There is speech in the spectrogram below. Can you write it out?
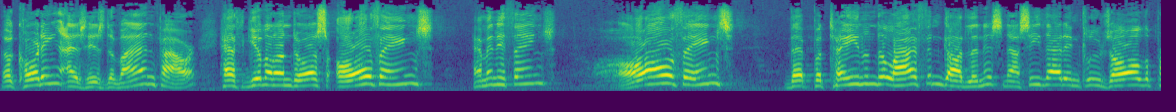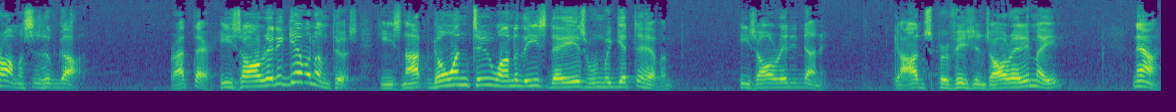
according as his divine power hath given unto us all things. How many things? All things that pertain unto life and godliness. Now, see, that includes all the promises of God. Right there. He's already given them to us. He's not going to one of these days when we get to heaven. He's already done it. God's provision's already made. Now,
